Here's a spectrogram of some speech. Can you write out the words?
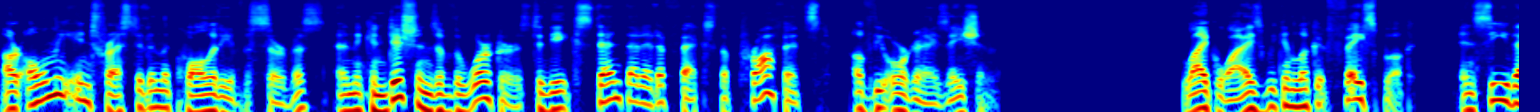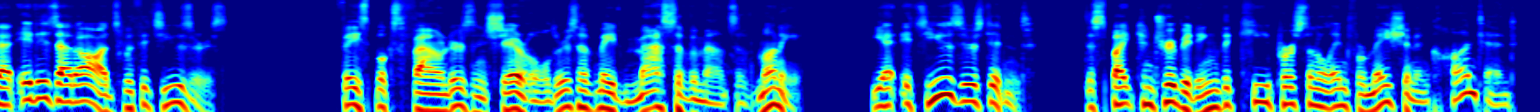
are only interested in the quality of the service and the conditions of the workers to the extent that it affects the profits of the organization. Likewise, we can look at Facebook and see that it is at odds with its users. Facebook's founders and shareholders have made massive amounts of money, yet its users didn't, despite contributing the key personal information and content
